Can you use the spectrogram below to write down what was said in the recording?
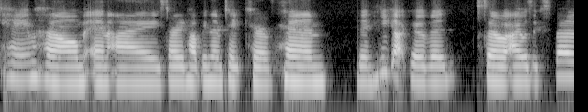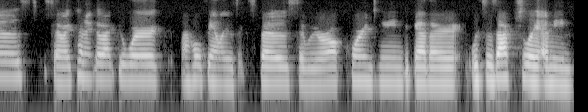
came home and I started helping them take care of him. Then he got COVID. So I was exposed. So I couldn't go back to work. My whole family was exposed. So we were all quarantined together, which was actually, I mean,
